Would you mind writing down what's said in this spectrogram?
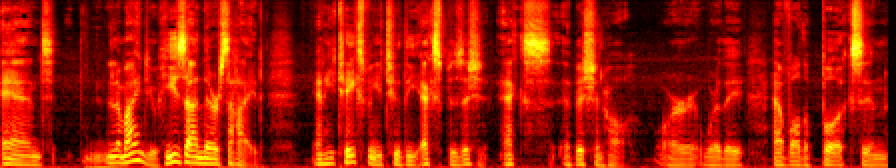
And mind you, he's on their side. And he takes me to the exposition exhibition hall, or where they have all the books and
